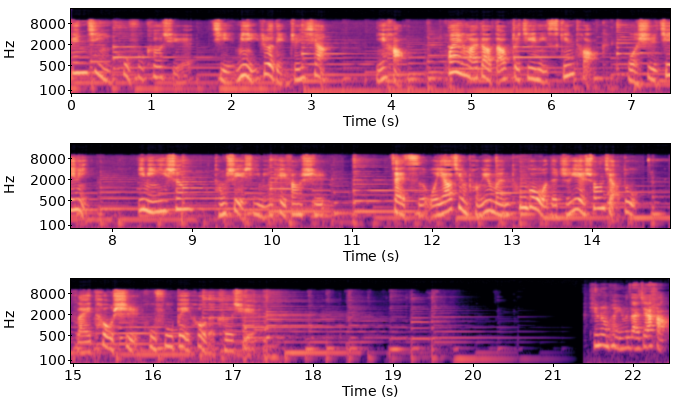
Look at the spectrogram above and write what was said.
跟进护肤科学，解密热点真相。你好，欢迎来到 Dr. Jenny Skin Talk，我是 Jenny，一名医生，同时也是一名配方师。在此，我邀请朋友们通过我的职业双角度来透视护肤背后的科学。听众朋友们，大家好！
